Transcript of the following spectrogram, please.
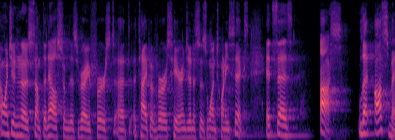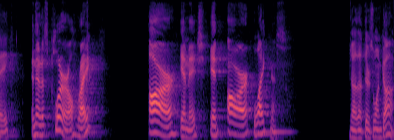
I want you to notice something else from this very first uh, type of verse here in Genesis 1:26. It says us. Let us make, and then it's plural, right? Our image in our likeness. Know that there's one God.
